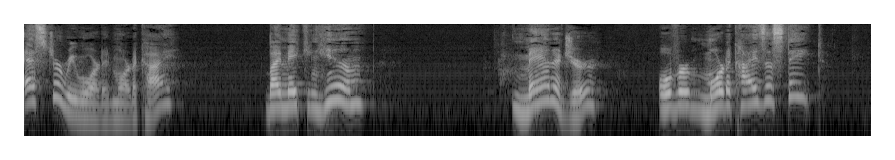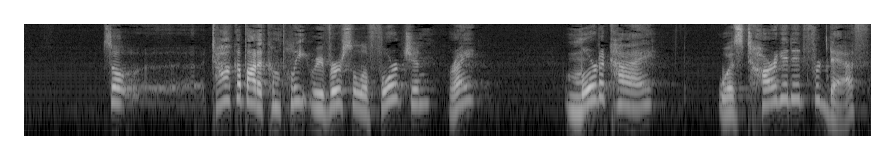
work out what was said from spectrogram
Esther rewarded Mordecai by making him manager over Mordecai's estate. So talk about a complete reversal of fortune, right? Mordecai was targeted for death,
